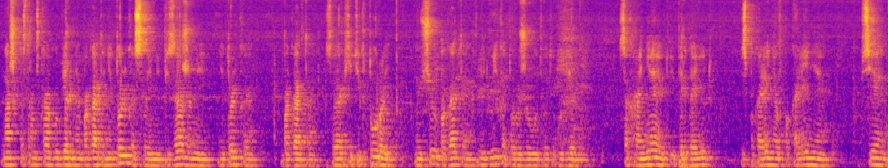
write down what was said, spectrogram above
наша Костромская губерния богата не только своими пейзажами, не только богата своей архитектурой, но еще и богата людьми, которые живут в этой губернии, сохраняют и передают из поколения в поколение все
